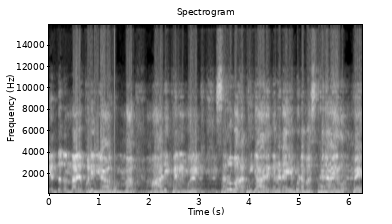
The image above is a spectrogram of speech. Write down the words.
എന്ത് തന്നാലും ഖുലില്ലാഹുമ്മ മാലിക്കൽ മുൽക്ക് സർവ അധികാരങ്ങളുടെയും ഉടമസ്ഥനായ റബ്ബേ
